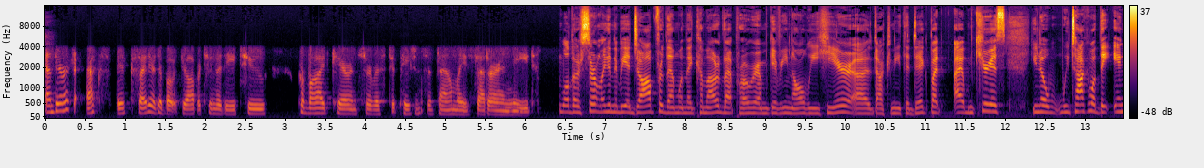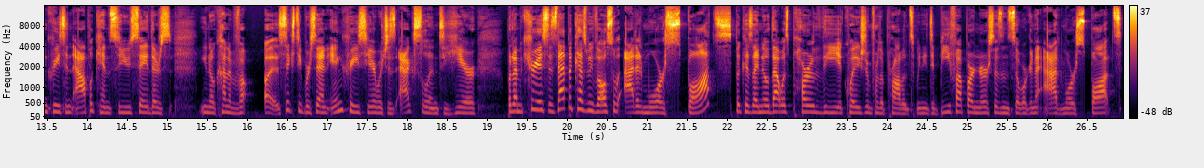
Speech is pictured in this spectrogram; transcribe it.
And they're ex- excited about the opportunity to provide care and service to patients and families that are in need. Well, there's certainly going to be a job for them when they come out of that program, giving all we hear, uh, Dr. Netha Dyck. But I'm curious, you know, we talk about the increase in applicants. So you say there's, you know, kind of a 60% increase here, which is excellent to hear. But I'm curious, is that because we've also added more spots? Because I know that was part of the equation for the province. We need to beef up our nurses, and so we're going to add more spots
